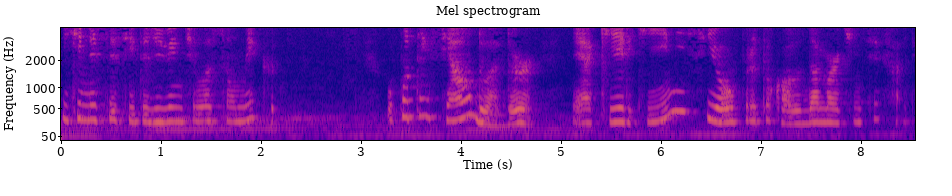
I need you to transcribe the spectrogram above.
e que necessita de ventilação mecânica. O potencial doador é aquele que iniciou o protocolo da morte encefálica.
